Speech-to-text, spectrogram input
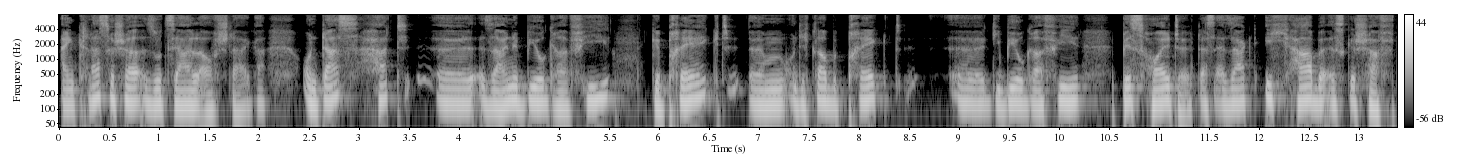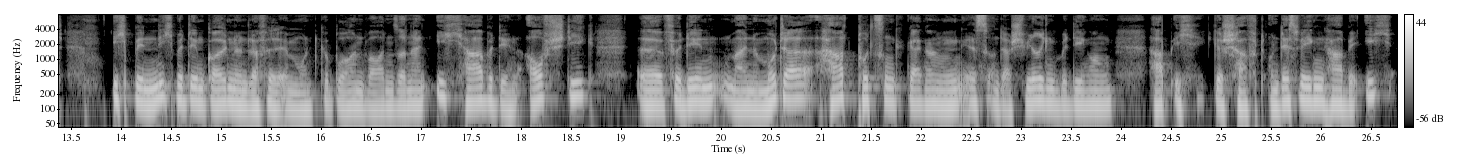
ein klassischer Sozialaufsteiger. Und das hat äh, seine Biografie geprägt ähm, und ich glaube prägt äh, die Biografie bis heute, dass er sagt, ich habe es geschafft ich bin nicht mit dem goldenen Löffel im Mund geboren worden, sondern ich habe den Aufstieg, äh, für den meine Mutter hart putzen gegangen ist unter schwierigen Bedingungen, habe ich geschafft. Und deswegen habe ich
